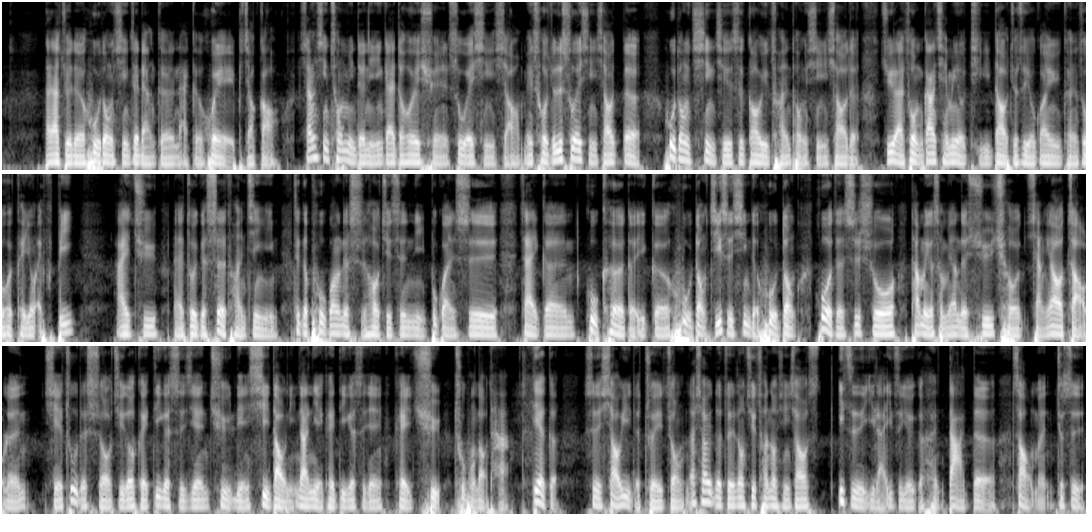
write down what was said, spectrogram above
大家觉得互动性这两个哪个会比较高？相信聪明的你应该都会选数位行销。没错，就是数位行销的互动性其实是高于传统行销的。举例来说，我们刚刚前面有提到，就是有关于可能说会可以用 FB。IG 来做一个社团经营，这个曝光的时候，其实你不管是在跟顾客的一个互动，即时性的互动，或者是说他们有什么样的需求，想要找人协助的时候，其实都可以第一个时间去联系到你，那你也可以第一个时间可以去触碰到他。第二个是效益的追踪，那效益的追踪，其实传统行销一直以来一直有一个很大的罩门，就是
